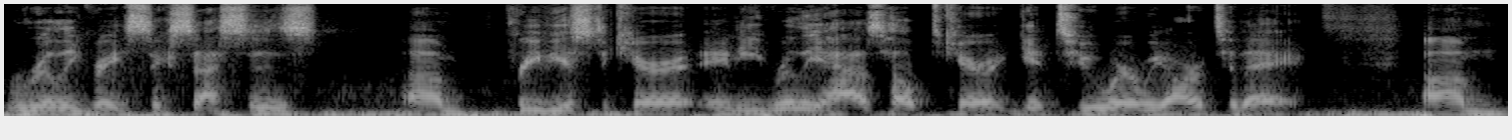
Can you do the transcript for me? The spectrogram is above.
really great successes um, previous to Carrot, and he really has helped Carrot get to where we are today. Um,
